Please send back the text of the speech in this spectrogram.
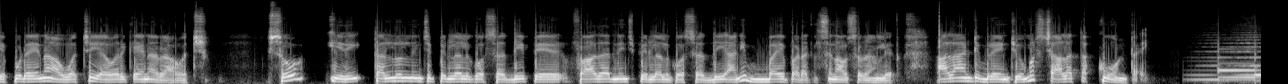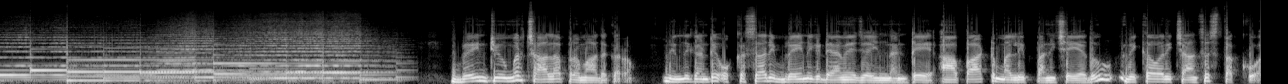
ఎప్పుడైనా అవ్వచ్చు ఎవరికైనా రావచ్చు. సో ఇది తల్లుల నుంచి పిల్లలకు వస్తుంది పే ఫాదర్ నుంచి పిల్లలకు వస్తుంది అని భయపడాల్సిన అవసరం లేదు. అలాంటి బ్రెయిన్ ట్యూమర్స్ చాలా తక్కువ ఉంటాయి. బ్రెయిన్ ట్యూమర్ చాలా ప్రమాదకరం. ఎందుకంటే ఒక్కసారి బ్రెయిన్కి డ్యామేజ్ అయిందంటే ఆ పార్ట్ మళ్ళీ పని చేయదు రికవరీ ఛాన్సెస్ తక్కువ.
